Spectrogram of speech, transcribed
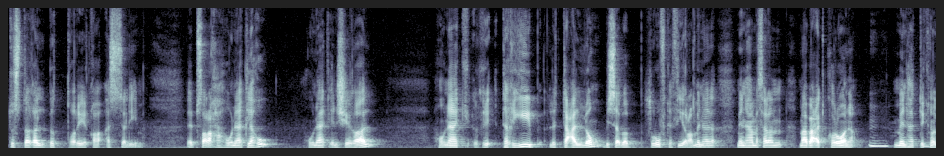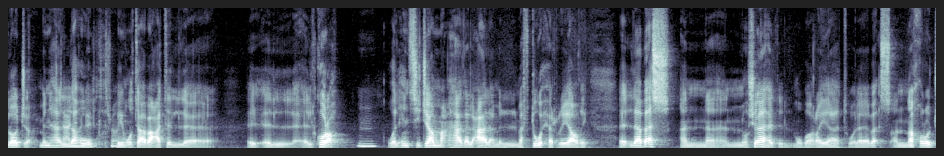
تستغل بالطريقة السليمة. بصراحة هناك له هناك انشغال. هناك تغييب للتعلم بسبب ظروف كثيرة منها منها مثلا ما بعد كورونا منها التكنولوجيا منها له بمتابعة الكرة والانسجام مع هذا العالم المفتوح الرياضي. لا بأس أن نشاهد المباريات ولا بأس أن نخرج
